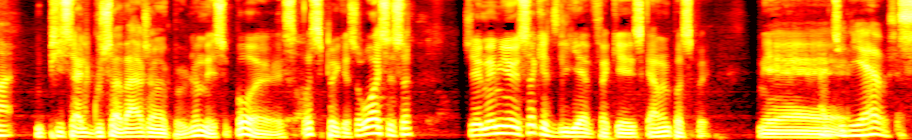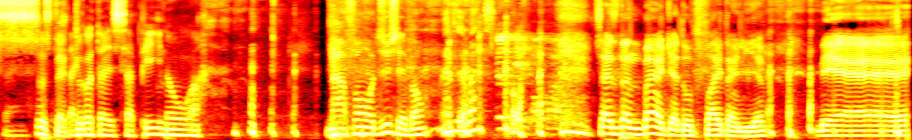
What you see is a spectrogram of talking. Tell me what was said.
Ouais. Puis ça a le goût sauvage un peu, là, mais c'est pas, euh, c'est pas si peu que ça. Ouais, c'est ça. J'aimais mieux ça que du lièvre, fait que c'est quand même pas si peu. Mais, euh, Du lièvre, c'est ça. ça, c'était Ça tout. goûte le sapino. hein. Dans le fondu, c'est bon. Hein? Ça se donne bien en cadeau de fête, un lièvre. Mais euh...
